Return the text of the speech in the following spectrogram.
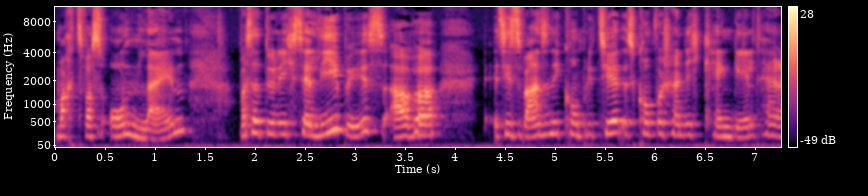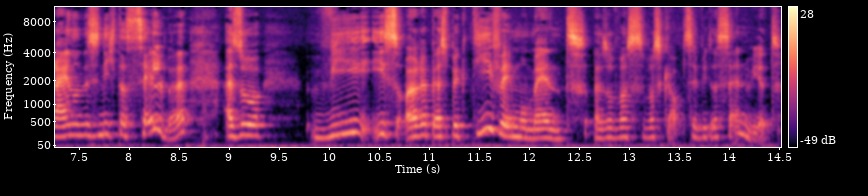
macht's was online, was natürlich sehr lieb ist, aber es ist wahnsinnig kompliziert, es kommt wahrscheinlich kein Geld herein und es ist nicht dasselbe. Also wie ist eure Perspektive im Moment? Also was, was glaubt ihr, wie das sein wird?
